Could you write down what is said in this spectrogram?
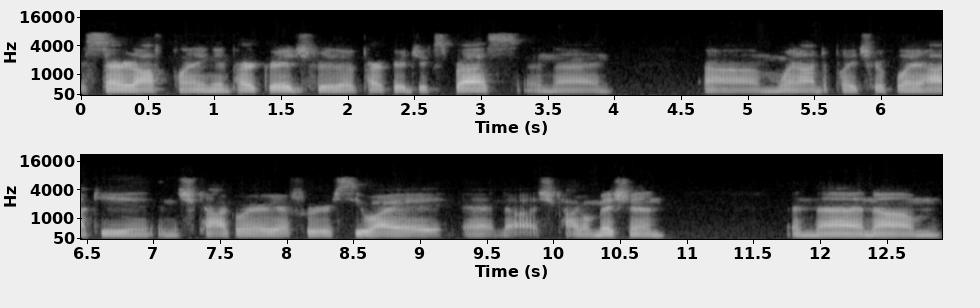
I started off playing in Park Ridge for the Park Ridge Express, and then um, went on to play AAA hockey in the Chicago area for CYA and uh, Chicago Mission, and then um,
